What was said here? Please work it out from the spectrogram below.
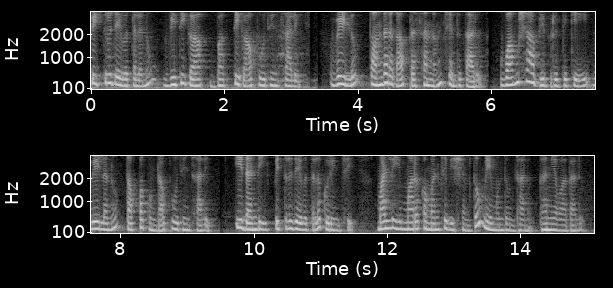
పితృదేవతలను విధిగా భక్తిగా పూజించాలి. వీళ్ళు తొందరగా ప్రసన్నం చెందుతారు. వంశాభివృద్ధికి వీళ్ళను తప్పకుండా పూజించాలి. ఇదండి పితృదేవతల గురించి. మళ్ళీ మరొక మంచి విషయంతో మీ ముందుంటాను. ధన్యవాదాలు.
